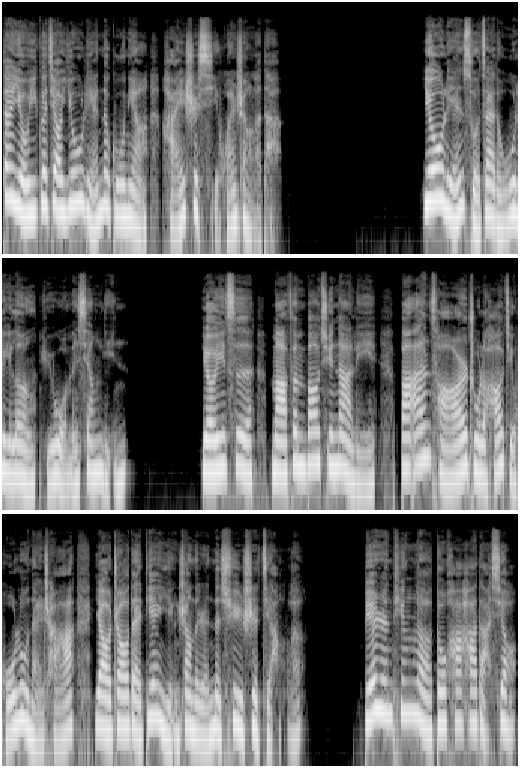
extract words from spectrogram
但有一个叫幽莲的姑娘还是喜欢上了他。幽莲所在的乌力楞与我们相邻。有一次，马粪包去那里，把安草儿煮了好几葫芦奶茶，要招待电影上的人的趣事讲了。别人听了都哈哈大笑。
